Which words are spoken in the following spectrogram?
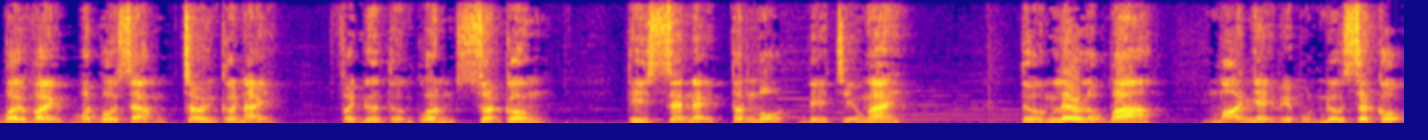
Bởi vậy bắt buộc rằng trong hình cờ này phải đưa tướng quân xuất công, thì xe này tấn một để chiếu ngay. Tướng leo lẩu ba mã nhảy về một nước rất cổ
